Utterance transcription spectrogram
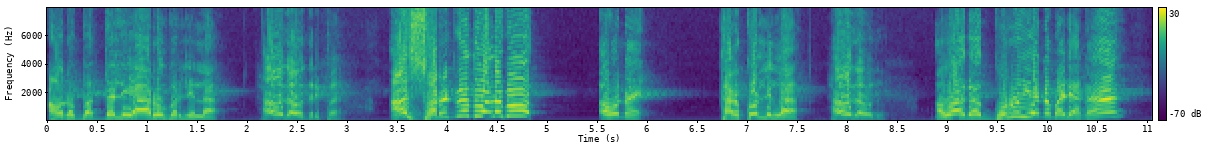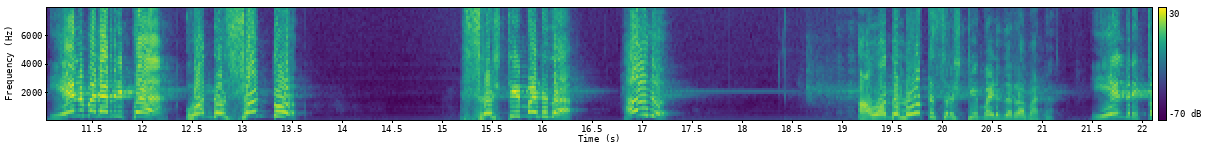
ಅವನ ಬದ್ದಲ್ಲಿ ಯಾರೂ ಬರಲಿಲ್ಲ. ಹೌದು ಹೌದ್ರಿಪ್ಪ ಆ ಸ್ವರ್ಗದೊಳಗೂ ಅವನ ಕರ್ಕೊಲ್ಲಿಲ್ಲ. ಹೌದೌದು. ಅವಾಗ ಗುರು ಏನು ಮಾಡ್ಯಾನ? ಏನು ಮಾಡ್ಯಾರ್ರಿಪ್ಪ? ಒಂದು ಸಂತು ಸೃಷ್ಟಿ ಮಾಡಿದ. ಹೌದು. ಆ ಒಂದು ಲೋಕ ಸೃಷ್ಟಿ ಮಾಡಿದ ರಾಮನ. ಏನ್ರಿಪ್ಪ?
